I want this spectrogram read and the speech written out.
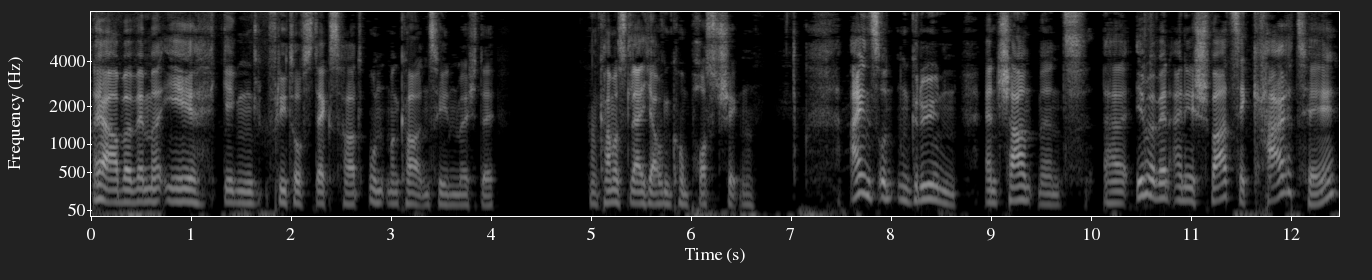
Ja, aber wenn man eh gegen Friedhofsdecks hat und man Karten ziehen möchte, dann kann man es gleich auf den Kompost schicken. Eins unten grün, Enchantment. Äh, immer wenn eine schwarze Karte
